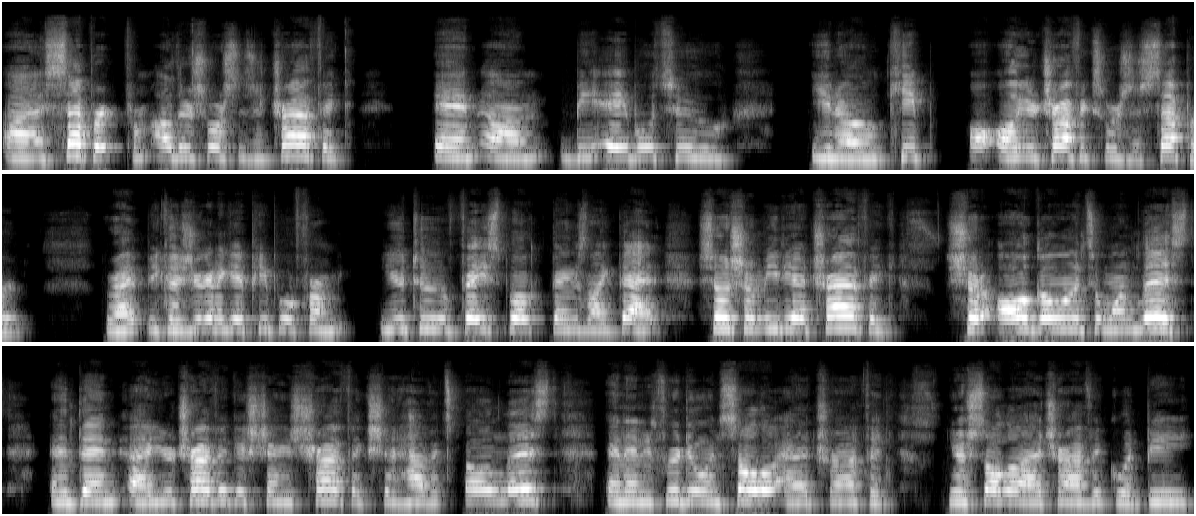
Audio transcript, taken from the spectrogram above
uh, separate from other sources of traffic and um, be able to, you know, keep all, your traffic sources separate, right? Because you're going to get people from YouTube, Facebook, things like that. Social media traffic should all go onto one list and then uh, your traffic exchange traffic should have its own list and then if you're doing solo ad traffic your solo ad traffic would be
